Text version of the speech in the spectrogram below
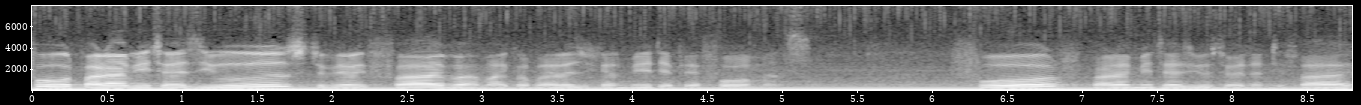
four parameters used to verify microbiological media performance. Four parameters used to identify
